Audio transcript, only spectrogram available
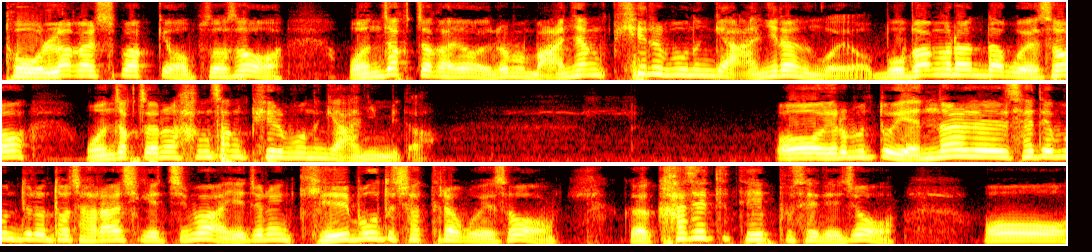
더 올라갈 수밖에 없어서 원작자가요 여러분 마냥 피해를 보는 게 아니라는 거예요 모방을 한다고 해서 원작자는 항상 피해를 보는 게 아닙니다. 어 여러분 또 옛날 세대분들은 더 잘 아시겠지만 예전엔 길보드 차트라고 해서 그 카세트 테이프 세대죠. 어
